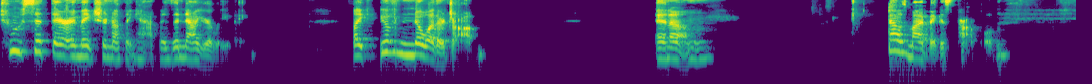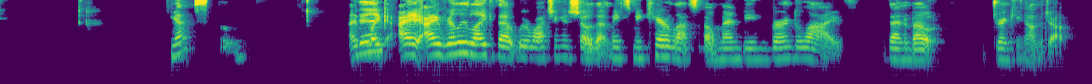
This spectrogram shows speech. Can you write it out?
to sit there and make sure nothing happens, and now you're leaving. Like you have no other job." And um, that was my biggest problem. Yeah. So, I Then- like I, I really like that we're watching a show that makes me care less about men being burned alive than about drinking on the job.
